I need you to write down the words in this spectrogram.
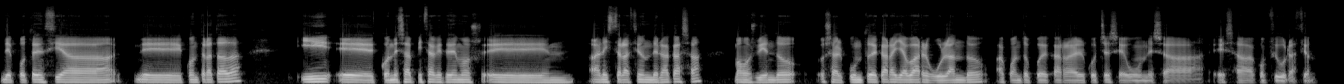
de potencia eh, contratada y eh, con esa pinza que tenemos a la instalación de la casa vamos viendo, o sea, el punto de carga ya va regulando a cuánto puede cargar el coche según esa, esa configuración.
